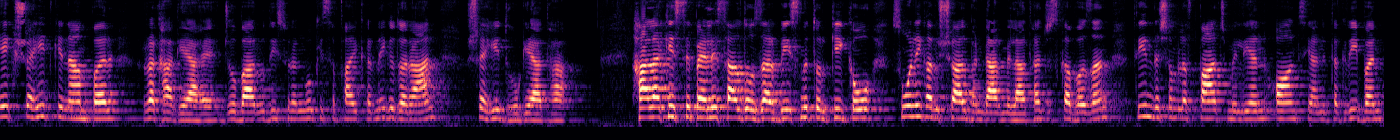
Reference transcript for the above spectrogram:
एक शहीद के नाम पर रखा गया है, जो बारूदी सुरंगों की सफ़ाई करने के दौरान शहीद हो गया था। हालाँकि इससे पहले साल 2020 में तुर्की को सोने का विशाल भंडार मिला था, जिसका वज़न 3.5 मिलियन ऑन्स यानी तकरीबन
